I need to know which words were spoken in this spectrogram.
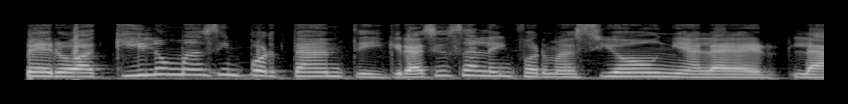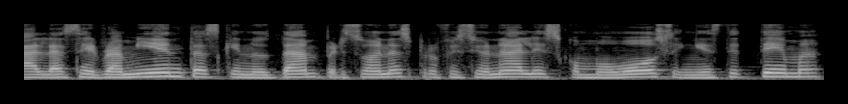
Pero aquí lo más importante, y gracias a la información y a, las herramientas que nos dan personas profesionales como vos en este tema,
